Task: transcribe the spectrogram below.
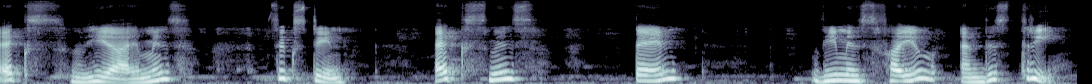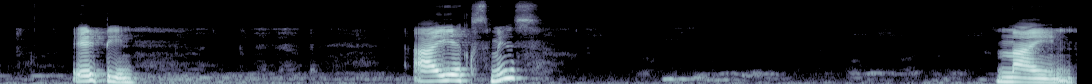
xvi means 16 x means 10 v means 5 and this 3 18 ix means 9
